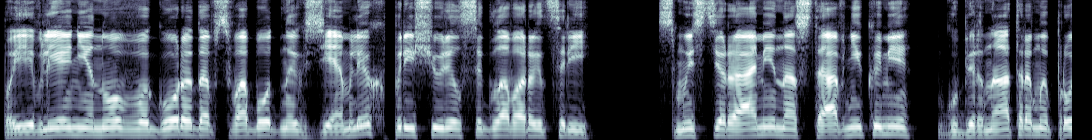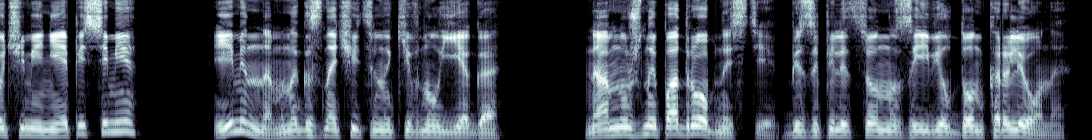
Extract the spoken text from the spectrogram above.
Появление нового города в свободных землях, прищурился глава рыцарей, с мастерами, наставниками, губернатором и прочими неписями, «Именно», — многозначительно кивнул Его. «Нам нужны подробности», — безапелляционно заявил Дон Корлеоне.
